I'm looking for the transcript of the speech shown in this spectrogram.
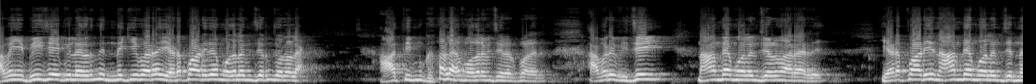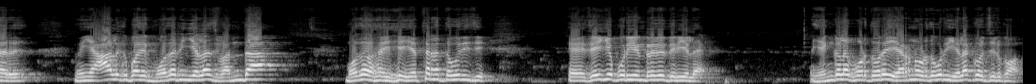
அவங்க பிஜேபியில் இருந்து இன்னைக்கு வர எடப்பாடி தான் முதலமைச்சர்னு சொல்லலை. அதிமுகவில் முதலமைச்சர் வேட்பாளர். அவர் விஜய் நான் தான் முதலமைச்சரும் வராரு. எடப்பாடி நான் தான் முதலமைச்சர்னாரு. இவங்க ஆளுக்கு பாதி முத நீங்கள் எல்லாம் வந்தால் முத எத்தனை தொகுதி ஜெ- ஜெயிக்க போறீன்றதே தெரியல. எங்களை பொறுத்தவரை இரநூறு தொகுதி இலக்கு வச்சுருக்கோம்.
